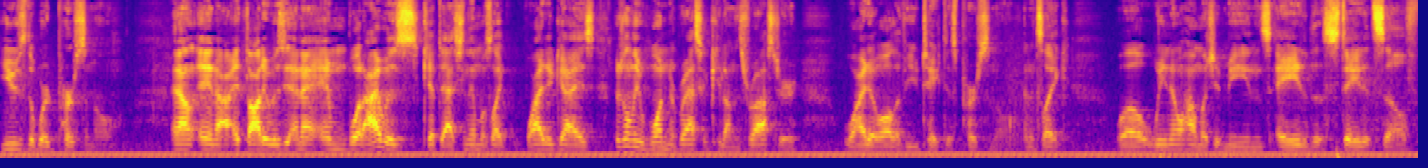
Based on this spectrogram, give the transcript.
used the word personal, and I, and I thought it was and I, and what I was kept asking them was like, why do guys? There's only one Nebraska kid on this roster. Why do all of you take this personal? And it's like, well, we know how much it means. A to the state itself,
